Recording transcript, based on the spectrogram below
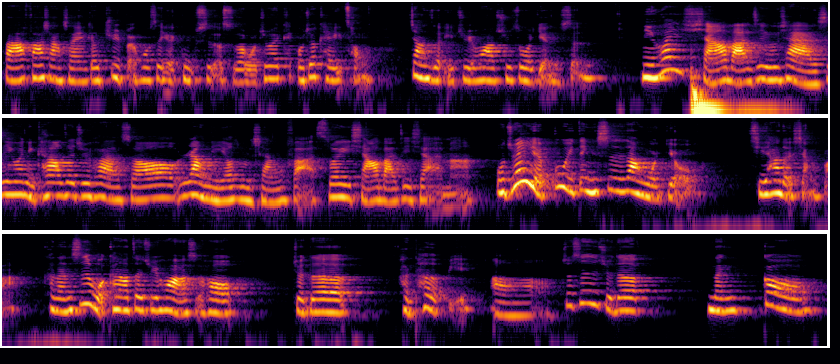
把它发想成一个剧本或是一个故事的时候，我就会，我就可以从这样子的一句话去做延伸。你会想要把它记录下来，是因为你看到这句话的时候，让你有什么想法，所以想要把它记下来吗？我觉得也不一定是让我有其他的想法，可能是我看到这句话的时候觉得很特别哦，就是觉得能够。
